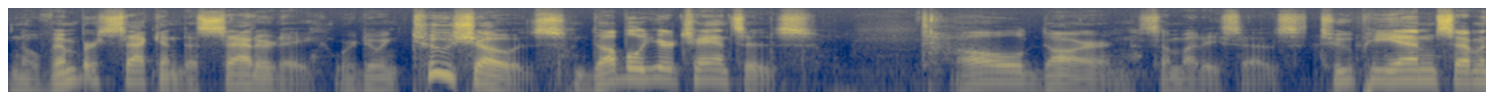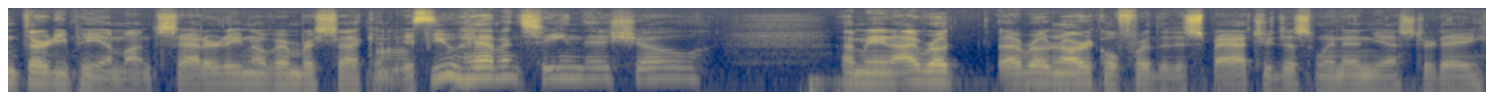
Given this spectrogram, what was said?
November 2nd, a Saturday. We're doing two shows. Double your chances. Oh darn! Somebody says 2 p.m., 7:30 p.m. on Saturday, November 2nd. If you haven't seen this show, I mean, I wrote I wrote an article for the Dispatch. It just went in yesterday.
